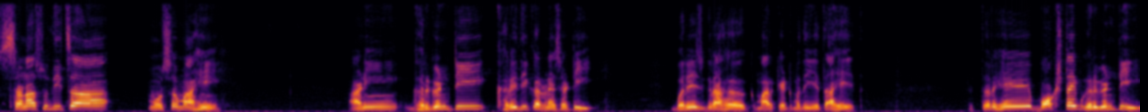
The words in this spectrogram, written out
सणासुदीचा मोसम आहे आणि घरघंटी खरेदी करण्यासाठी बरेच ग्राहक मार्केटमध्ये येत आहेत. तर हे बॉक्स टाईप घरघंटी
